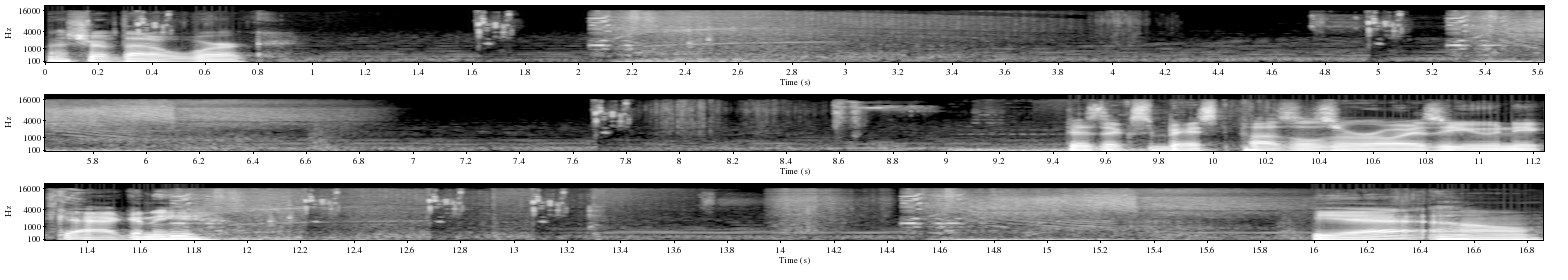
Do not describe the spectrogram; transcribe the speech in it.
Not sure if that'll work. Physics-based puzzles are always a unique agony. Yeah, oh.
